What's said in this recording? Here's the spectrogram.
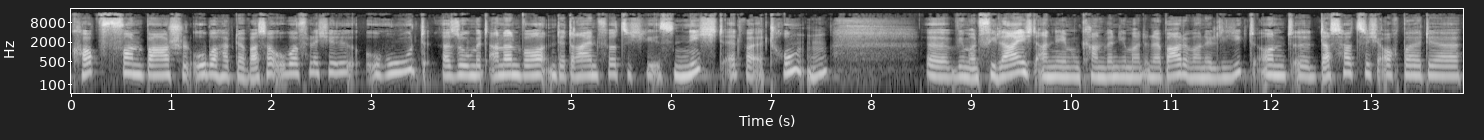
Kopf von Barschel oberhalb der Wasseroberfläche ruht. Also mit anderen Worten, der 43 ist nicht etwa ertrunken, äh, wie man vielleicht annehmen kann, wenn jemand in der Badewanne liegt. Und äh, das hat sich auch bei der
